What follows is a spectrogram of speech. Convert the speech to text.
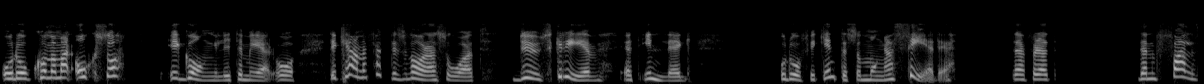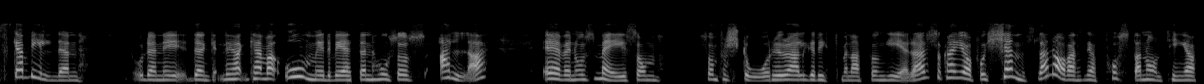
Och då kommer man också igång lite mer och det kan faktiskt vara så att du skrev ett inlägg och då fick inte så många se det. Därför att den falska bilden, och den, är, den, kan vara omedveten hos oss alla, även hos mig som, som förstår hur algoritmerna fungerar, så kan jag få känslan av att när jag postar någonting, jag,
